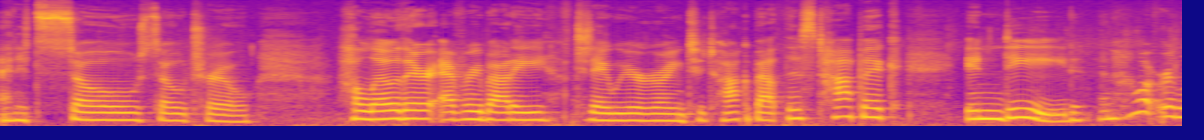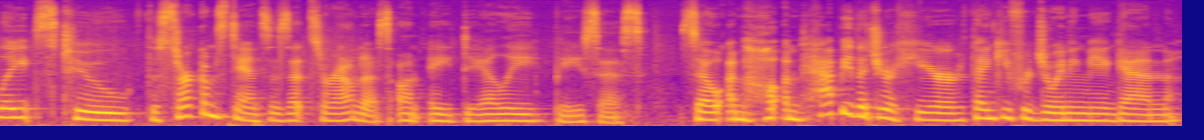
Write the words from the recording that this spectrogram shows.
And it's so, so true. Hello there, everybody. Today we are going to talk about this topic indeed and how it relates to the circumstances that surround us on a daily basis. So I'm I'm happy that you're here. Thank you for joining me again.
